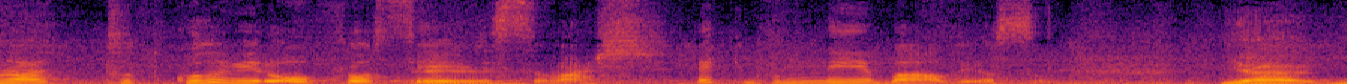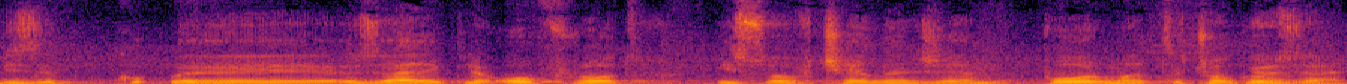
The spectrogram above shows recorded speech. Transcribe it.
Murat tutkulu bir offroad seyircisi var. Peki bunu neye bağlıyorsun? Ya bizim e, özellikle offroad ISOF Challenge'ın formatı çok özel.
